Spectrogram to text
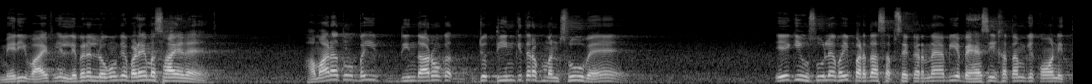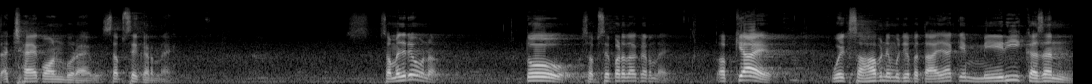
मेरी वाइफ ये लिबरल लोगों के बड़े मसाइल हैं। हमारा तो भाई दीनदारों का, जो दीन की तरफ़ मंसूब हैं, एक ही उसूल है, भाई पर्दा सबसे करना है। अब ये बहस ही ख़त्म कि कौन अच्छा है, कौन बुरा है सबसे करना है। समझ रहे हो ना? तो सबसे पर्दा करना है। तो अब क्या है? वो एक साहब ने मुझे बताया कि मेरी कज़न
